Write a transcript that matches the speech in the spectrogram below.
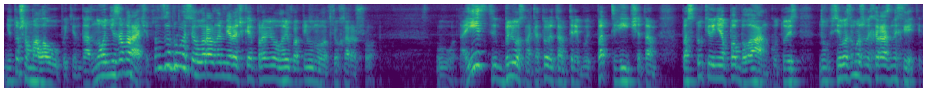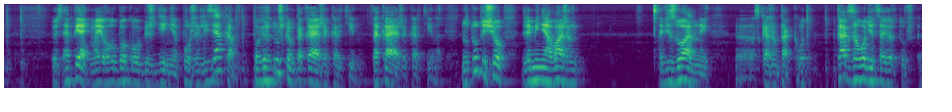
не то, что малоопытен, да, но не заморачивается. Он забросил, равномерочкой провел, рыба клюнула, все хорошо. Вот. А есть блесна, которые там требуют подтвича, там, постукивания по бланку, то есть, ну, всевозможных разных этих. То есть, опять, мое глубокое убеждение по железякам, по вертушкам такая же картина, такая же картина. Но тут еще для меня важен визуальный, э, скажем так, вот как заводится вертушка.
